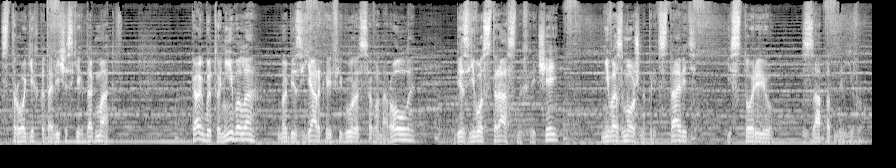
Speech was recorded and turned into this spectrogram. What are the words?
строгих католических догматов. Как бы то ни было, но без яркой фигуры Савонароллы, без его страстных речей невозможно представить историю Западной Европы.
